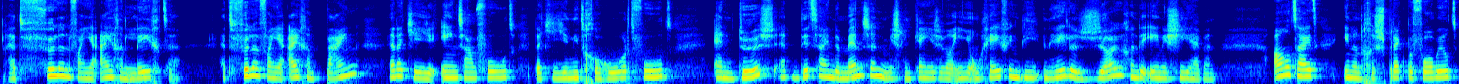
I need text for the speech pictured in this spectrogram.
het vullen van je eigen leegte, het vullen van je eigen pijn, dat je je eenzaam voelt, dat je je niet gehoord voelt. En dus, dit zijn de mensen, misschien ken je ze wel in je omgeving, die een hele zuigende energie hebben. Altijd in een gesprek bijvoorbeeld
